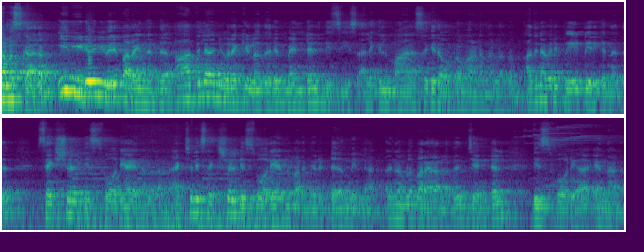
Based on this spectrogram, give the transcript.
നമസ്കാരം. ഈ വീഡിയോയിൽ ഇവർ പറയുന്നുണ്ട് ആദില ന്യൂറയ്ക്കുള്ളത് ഒരു മെന്റൽ ഡിസീസ് അല്ലെങ്കിൽ മാനസിക രോഗമാണെന്നുള്ളതും അതിനവർ പേട്ടിരിക്കുന്നത് സെക്ഷൽ ഡിസ്ഫോറിയ എന്നുള്ളതാണ്. ആക്ച്വലി സെക്ഷൽ ഡിസ്ഫോറിയ എന്ന് പറഞ്ഞൊരു ടേം ഇല്ല. അത് നമ്മൾ പറയാറുള്ളത് ജെന്റൽ ഡിസ്ഫോറിയ എന്നാണ്.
